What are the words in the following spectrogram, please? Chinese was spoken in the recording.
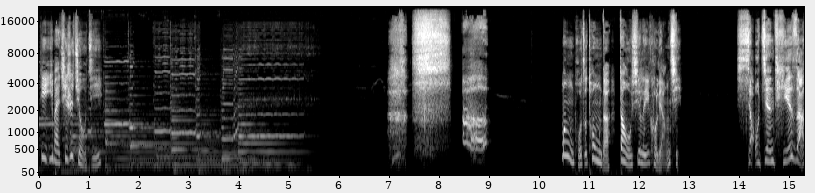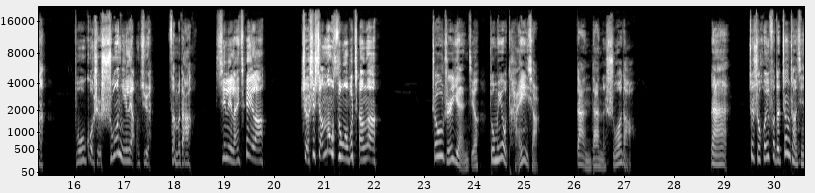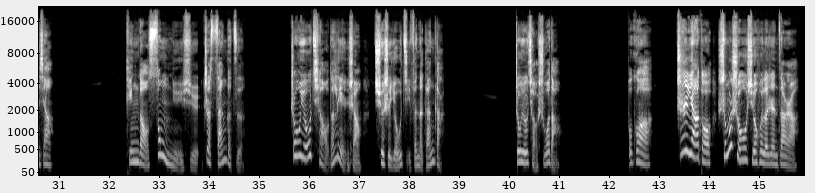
第一百七十九集。孟婆子痛的倒吸了一口凉气。小贱蹄子，不过是说你两句，怎么的，心里来气了？这是想弄死我不成啊？周芷眼睛都没有抬一下，淡淡的说道：“奶。”这是恢复的正常现象。听到“宋女婿”这三个字，周有巧的脸上却是有几分的尴尬。周有巧说道：“不过，这丫头什么时候学会了认字儿啊？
